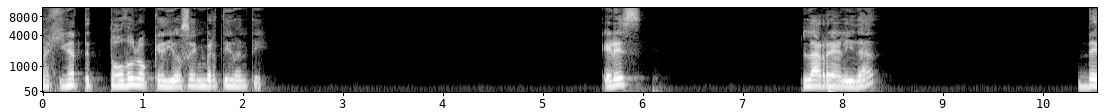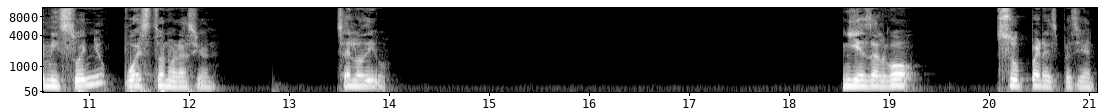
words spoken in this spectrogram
imagínate todo lo que Dios ha invertido en ti. Eres la realidad de mi sueño puesto en oración. Se lo digo. Y es algo súper especial.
